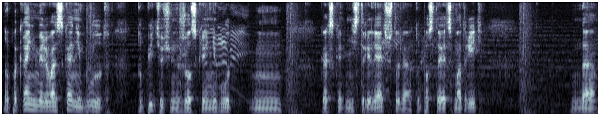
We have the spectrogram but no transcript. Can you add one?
Но, по крайней мере, войска не будут тупить очень жестко. И не будут, как сказать, не стрелять, что ли, а тупо стоять смотреть. Да.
